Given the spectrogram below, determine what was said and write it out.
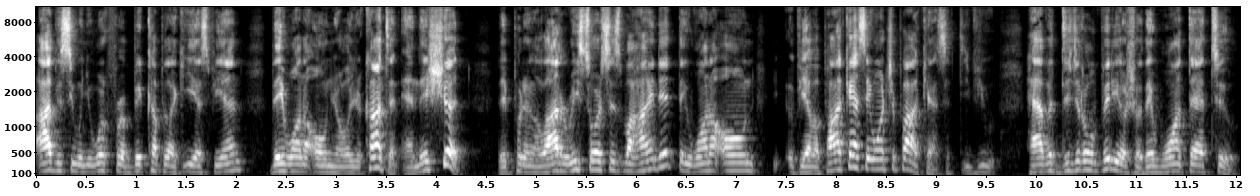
Obviously, when you work for a big company like ESPN, they want to own your, all your content, and they should. They put in a lot of resources behind it. They want to own. If you have a podcast, they want your podcast. If, if you have a digital video show, they want that too.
